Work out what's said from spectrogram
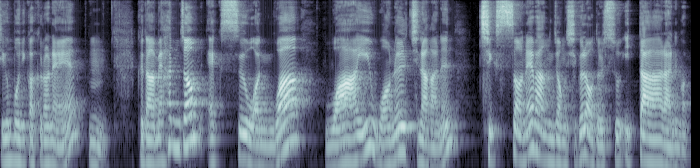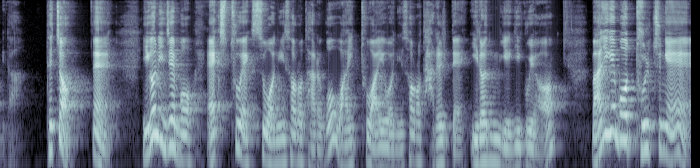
지금 보니까 그러네. 음. 그 다음에 한 점 x1과 y1을 지나가는 직선의 방정식을 얻을 수 있다라는 겁니다. 됐죠? 네. 이건 이제 뭐 x2, x1이 서로 다르고 y2, y1이 서로 다를 때 이런 얘기고요. 만약에 뭐 둘 중에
